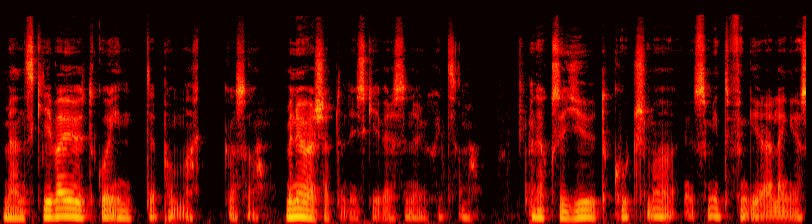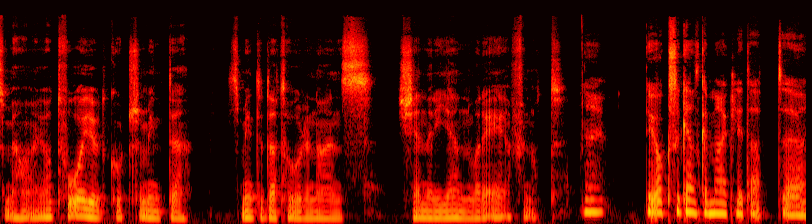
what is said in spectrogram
Men skriva ut går inte på Mac och så. Men nu har jag köpt en ny skrivare så nu är det skitsamma. Men det är också ljudkort som, har, som inte fungerar längre som jag har. Jag har två ljudkort som inte, som inte datorerna ens känner igen vad det är för något. Nej. Det är också ganska märkligt att eh,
